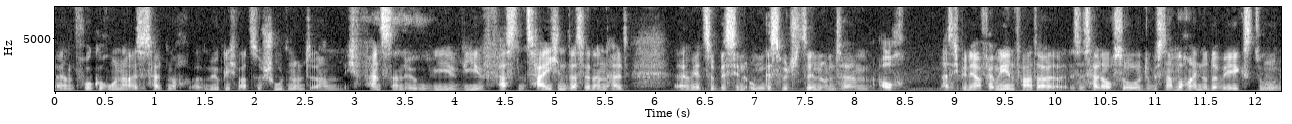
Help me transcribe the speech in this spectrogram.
ähm, vor Corona, als es halt noch äh, möglich war zu shooten. Und ähm, ich fand es dann irgendwie wie fast ein Zeichen, dass wir dann halt ähm, jetzt so ein bisschen umgeswitcht sind und ähm, auch also ich bin ja Familienvater, es ist halt auch so, du bist am Wochenende unterwegs, du, mhm.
